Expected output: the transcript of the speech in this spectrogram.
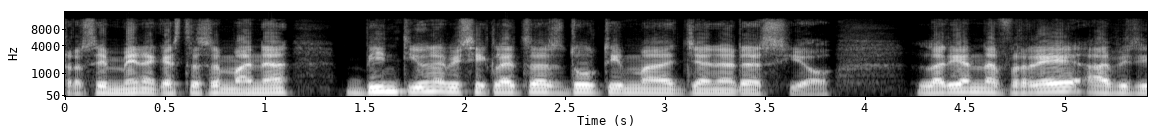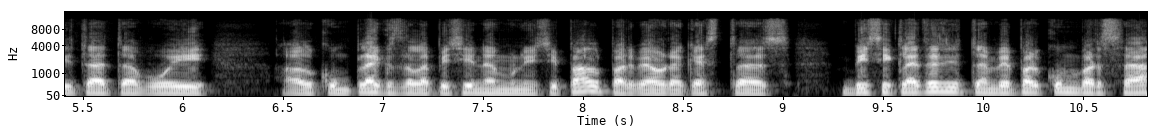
recentment, aquesta setmana, 21 bicicletes d'última generació. L'Ariadna Ferrer ha visitat avui el complex de la piscina municipal per veure aquestes bicicletes i també per conversar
